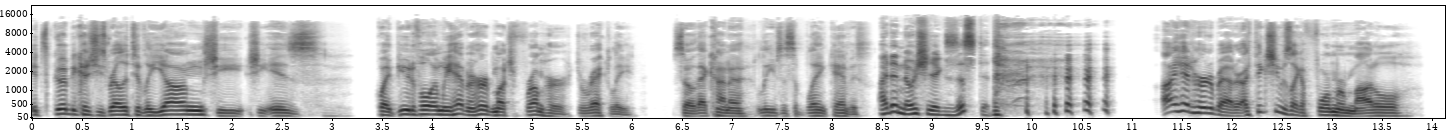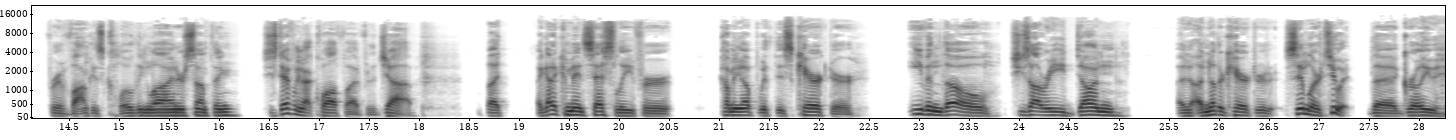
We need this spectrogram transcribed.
It's good because she's relatively young. She she is quite beautiful, and we haven't heard much from her directly. So that kind of leaves us a blank canvas. I didn't know she existed. I had heard about her. I think she was like a former model for Ivanka's clothing line or something. She's definitely not qualified for the job. But I got to commend Cecily for coming up with this character, even though she's already done a, another character similar to it. The girl you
